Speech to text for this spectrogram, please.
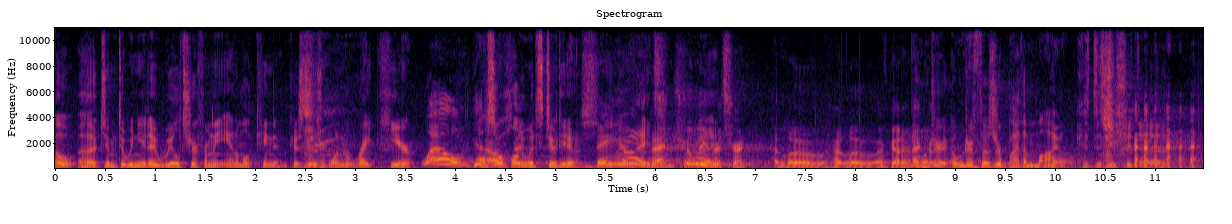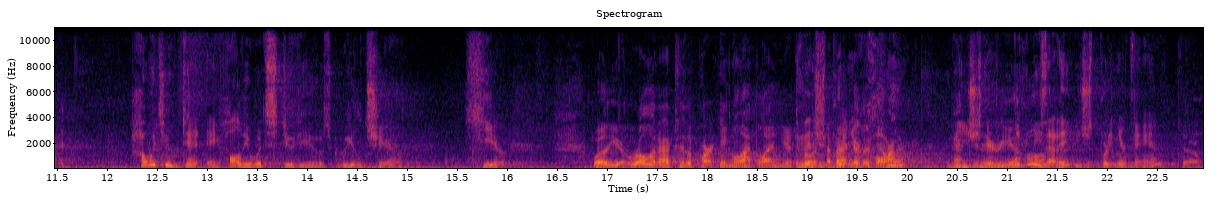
Oh, uh, Jim, do we need a wheelchair from the Animal Kingdom? Because there's one right here. Well, you also, know, Hollywood Studios. They All right, eventually all right. return. Hello, hello. I've got an I echo. wonder, I wonder if those are by the mile, because Disney should. Uh, how would you get a Hollywood Studios wheelchair here? Well, you roll it out to the parking lot line. You And throw then it in the put it back in your of the car? trunk, And and you just there you literally is that it? You just put it in your van? So,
